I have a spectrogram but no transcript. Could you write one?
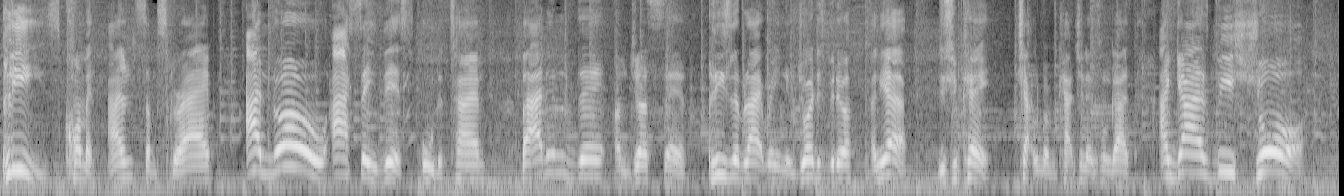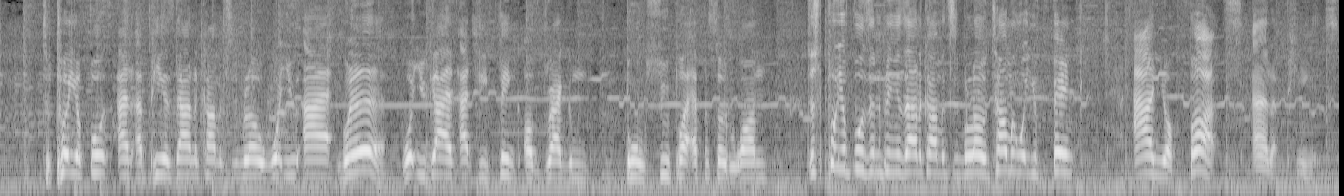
Please comment and subscribe. I know I say this all the time, but at the end of the day, I'm just saying, please leave a like, rating, enjoy this video, and yeah, this UK, Chocolate Brother, catch you next one, guys. And guys, be sure to put your thoughts and opinions down in the comments below what you uh, what you guys actually think of Dragon Ball Super Episode 1. Just put your thoughts and opinions down in the comments below. Tell me what you think and your thoughts and opinions.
